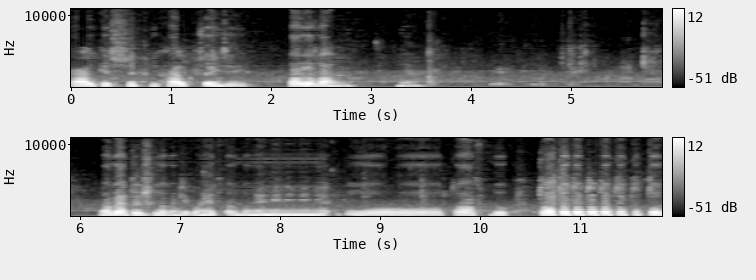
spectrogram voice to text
Hulk jest szybki, Hulk przejdzie ich. Faulowany. Nie. Dobra, to już chyba będzie koniec, albo nie, nie, nie, nie, nie. O, ta sprół. To, to, to, to, to, to, to, to,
